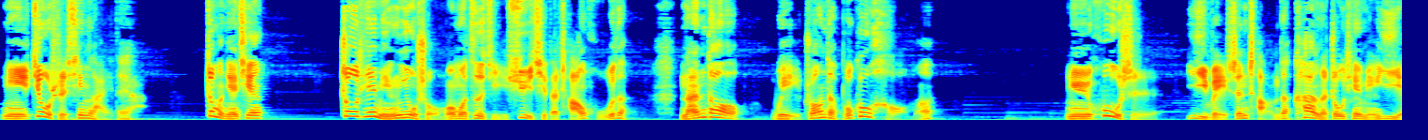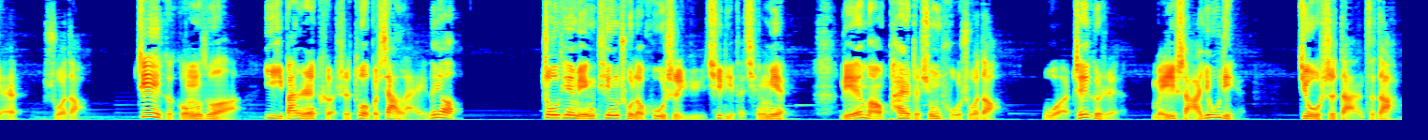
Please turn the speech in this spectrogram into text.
你就是新来的呀？这么年轻？”周天明用手摸摸自己蓄起的长胡子，难道伪装的不够好吗？女护士意味深长地看了周天明一眼，说道：“这个工作一般人可是做不下来的哟。”周天明听出了护士语气里的轻蔑，连忙拍着胸脯说道：“我这个人没啥优点，就是胆子大。”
